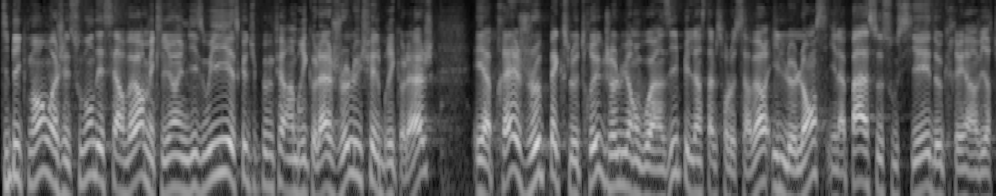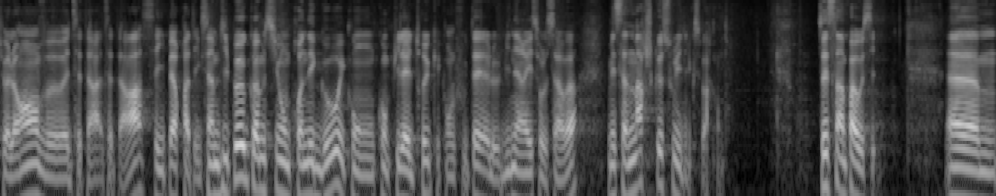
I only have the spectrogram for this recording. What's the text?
Typiquement, moi, j'ai souvent des serveurs, mes clients ils me disent « Oui, est-ce que tu peux me faire un bricolage ?» Je lui fais le bricolage. Et après, je pex le truc, je lui envoie un zip, il l'installe sur le serveur, il le lance, il n'a pas à se soucier de créer un virtual env, etc. etc. C'est hyper pratique. C'est un petit peu comme si on prenait Go et qu'on compilait le truc et qu'on le foutait le binary sur le serveur, mais ça ne marche que sous Linux par contre. C'est sympa aussi. Euh,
